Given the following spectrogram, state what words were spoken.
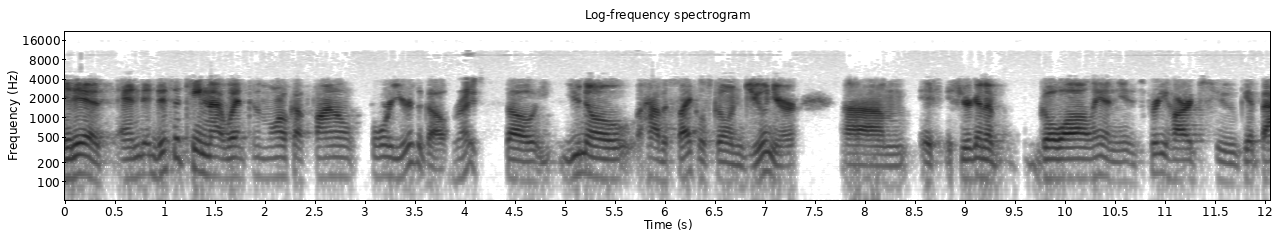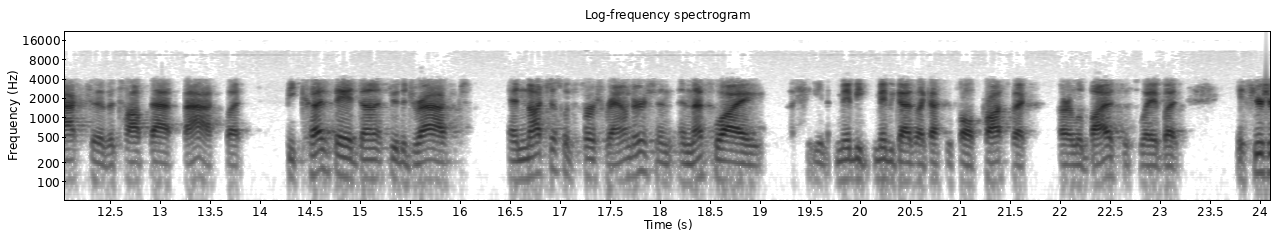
It is, and this is a team that went to the Memorial Cup final four years ago. Right. So you know how the cycles go in junior. Um, if if you're going to go all in, it's pretty hard to get back to the top that fast. But because they had done it through the draft, and not just with first rounders, and and that's why you know, maybe maybe guys like us who follow prospects are a little biased this way, but if you're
